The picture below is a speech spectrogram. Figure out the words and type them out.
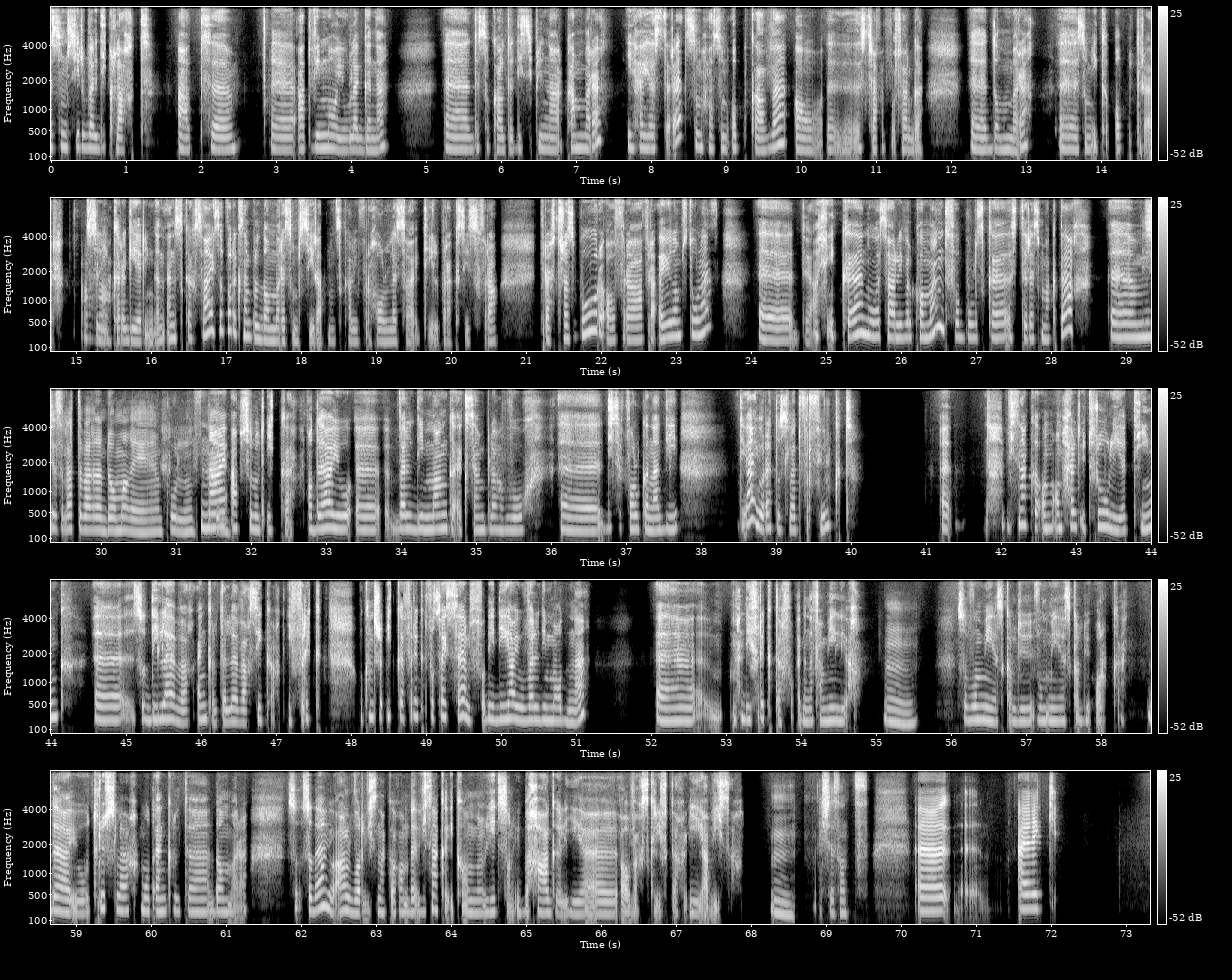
som sier veldig klart at, at vi må jo legge ned det såkalte disiplinærkammeret i Høyesterett, som har som oppgave å straffeforfølge dommere uh, som ikke opptrer slik regjeringen ønsker seg. Så for eksempel dommere som sier at man skal forholde seg til praksis fra, fra Strasbourg og fra, fra EU-domstolen. Eh, det er ikke noe særlig velkomment for polske styresmakter. Um, ikke så lett å være dommer i Polen? Nei, absolutt ikke. Og det er jo uh, veldig mange eksempler hvor uh, disse folkene, de, de, er jo rett og slett forfulgt. Uh, vi snakker om, om helt utrolige ting. Eh, så de lever, enkelte lever sikkert i frykt, og kanskje ikke frykt for seg selv, fordi de er jo veldig modne, eh, men de frykter for egne familier. Mm. Så hvor mye, skal du, hvor mye skal du orke? Det er jo trusler mot enkelte dommere. Så, så, det er jo alvor vi snakker om. det. Vi snakker ikke om litt sånn ubehagelige overskrifter i aviser. Mm, ikke sant. Uh, Eirik,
